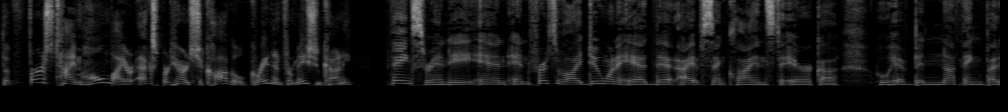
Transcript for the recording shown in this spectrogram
the first-time homebuyer expert here in Chicago. Great information, Connie. Thanks, Randy. And and first of all, I do want to add that I have sent clients to Erica who have been nothing but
